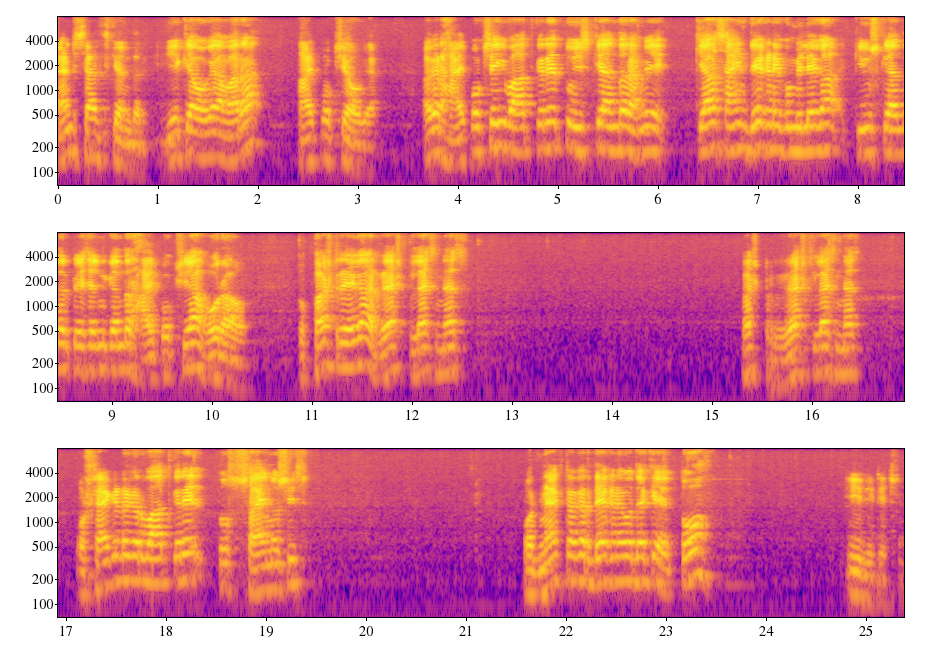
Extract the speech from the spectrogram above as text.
and cells के अंदर। ये क्या हो गया हमारा? हाइपोक्सिया हो गया। अगर हाइपोक्सिया की बात करें तो इसके अंदर हमें क्या साइन देखने को मिलेगा कि उसके अंदर पेशेंट के अंदर हाइपोक्सिया हो रहा हो? तो फ़र्स्ट रहेगा रेस्टलेसनेस फ़र्स्ट रेस्टलेसनेस और सेकंड अगर बात करें तो साइनोसिस और नेक्स्ट अगर देखने को देखे तो इरिटेशन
